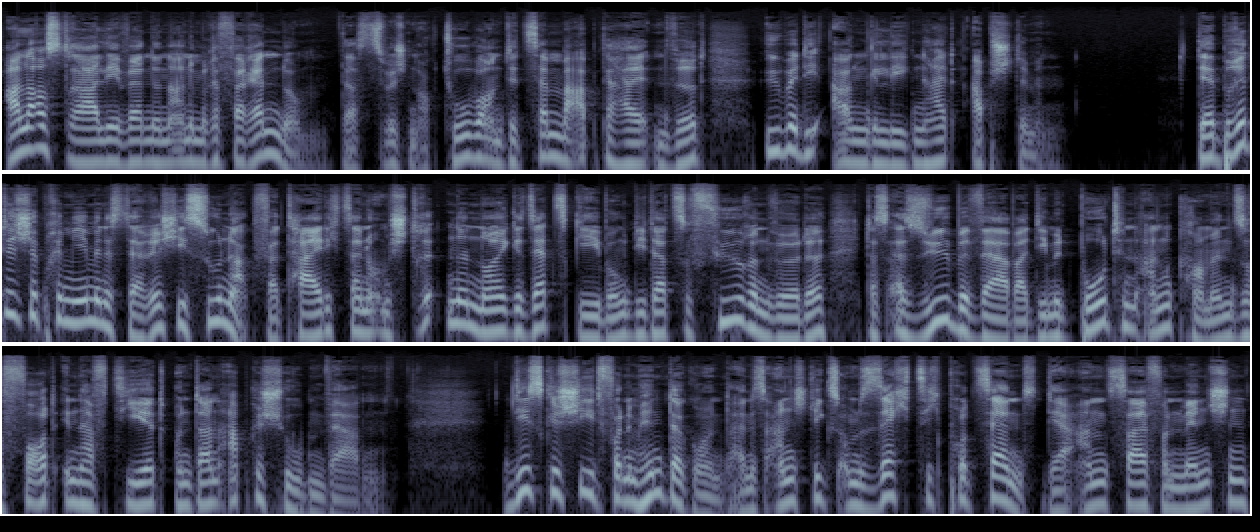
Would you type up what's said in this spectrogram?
Alle Australier werden in einem Referendum, das zwischen Oktober und Dezember abgehalten wird, über die Angelegenheit abstimmen. Der britische Premierminister Rishi Sunak verteidigt seine umstrittene neue Gesetzgebung, die dazu führen würde, dass Asylbewerber, die mit Booten ankommen, sofort inhaftiert und dann abgeschoben werden. Dies geschieht vor dem Hintergrund eines Anstiegs um 60 Prozent der Anzahl von Menschen,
